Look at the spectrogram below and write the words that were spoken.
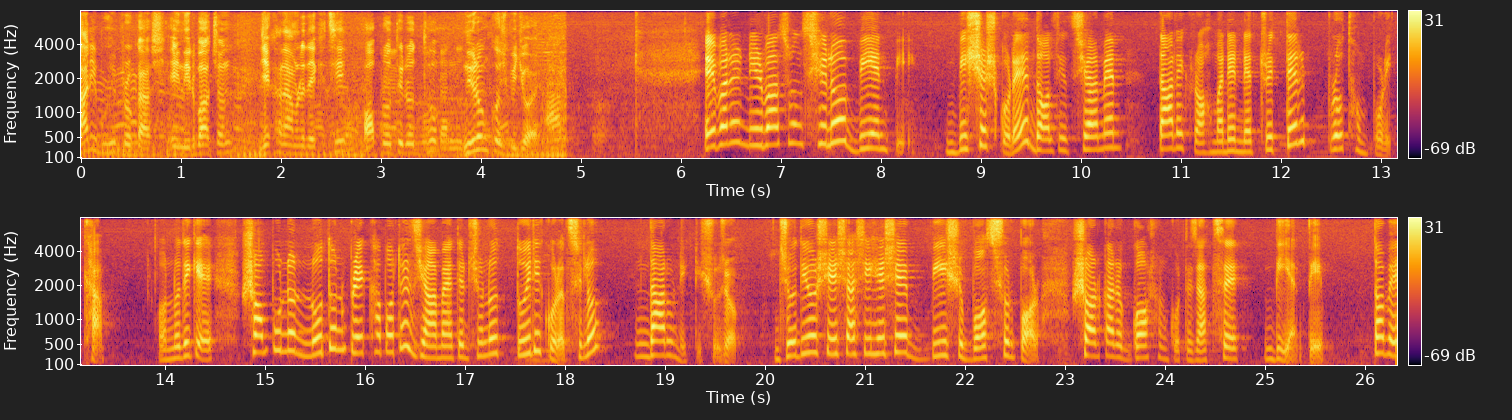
তারই বহিঃপ্রকাশ এই নির্বাচন, যেখানে আমরা দেখেছি অপ্রতিরোধ, নিরঙ্কুশ বিজয়। এবারের নির্বাচন ছিল বিএনপি। বিশেষ করে দলটির চেয়ারম্যান তারেক রহমানের নেতৃত্বের প্রথম পরীক্ষা। অন্যদিকে, সম্পূর্ণ নতুন প্রেক্ষাপটে জামায়াতের জন্য তৈরি করেছিল দারুণ একটি সুযোগ। যদিও শেষ হাসি হেসে বিশ বছর পর সরকার গঠন করতে যাচ্ছে বিএনপি। তবে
